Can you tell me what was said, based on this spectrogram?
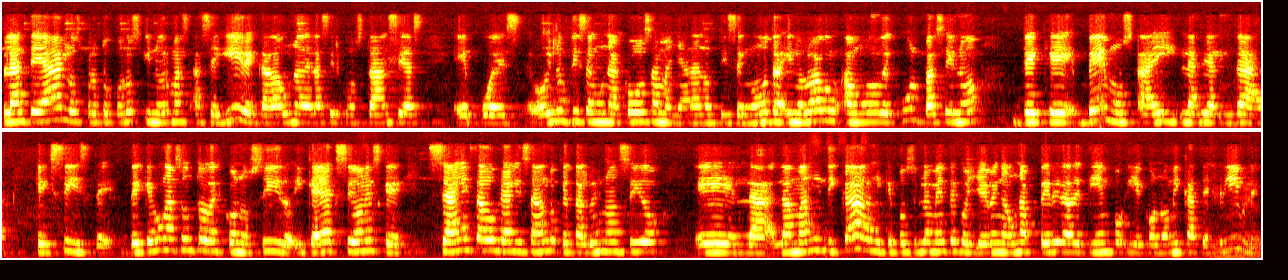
plantear los protocolos y normas a seguir en cada una de las circunstancias, eh, pues hoy nos dicen una cosa, mañana nos dicen otra, y no lo hago a modo de culpa, sino de que vemos ahí la realidad que existe, de que es un asunto desconocido y que hay acciones que se han estado realizando que tal vez no han sido eh, las la más indicadas y que posiblemente lleven a una pérdida de tiempo y económica terrible.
